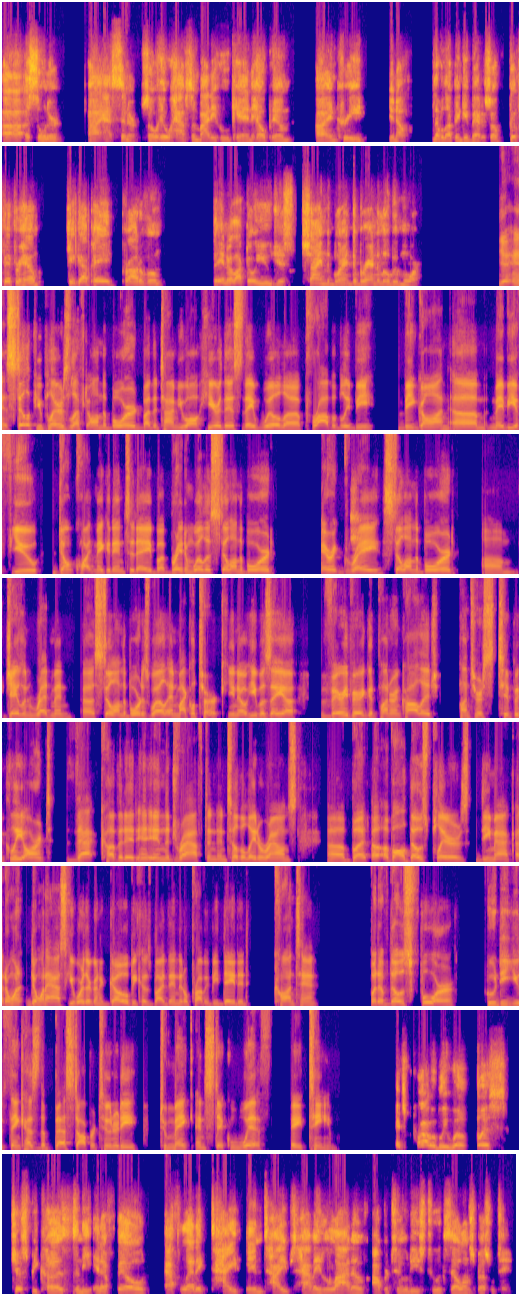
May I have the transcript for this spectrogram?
uh, a Sooner uh, at center. So he'll have somebody who can help him uh, and Creed, you know, level up and get better. So good fit for him. Kid got paid. Proud of him. The interlocked OU just shined the brand, the brand a little bit more. Yeah, and still a few players left on the board. By the time you all hear this, they will uh, probably be be gone. Um, maybe a few don't quite make it in today, but Brayden Willis still on the board. Eric Gray still on the board. Um, Jalen Redmond uh, still on the board as well, and Michael Turk. You know, he was a, a uh, very very good punter in college. Punters typically aren't that coveted in, in the draft and until the later rounds. Uh, but uh, of all those players, DMAC, I don't want don't want to ask you where they're going to go because by then it'll probably be dated content. But of those four, who do you think has the best opportunity to make and stick with a team? It's probably Willis, just because in the NFL, athletic tight end types have a lot of opportunities to excel on special teams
